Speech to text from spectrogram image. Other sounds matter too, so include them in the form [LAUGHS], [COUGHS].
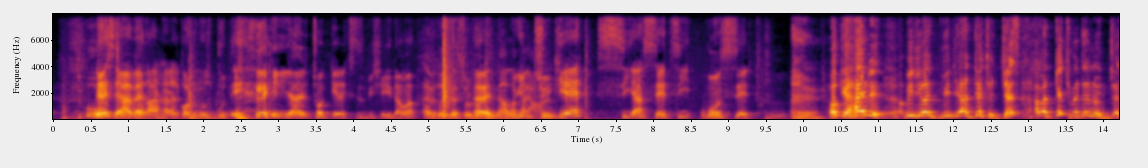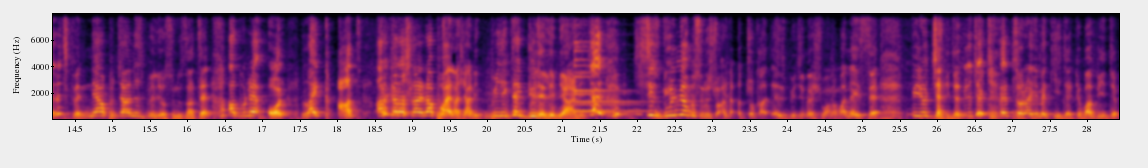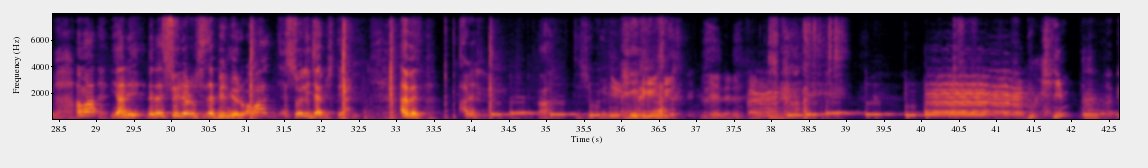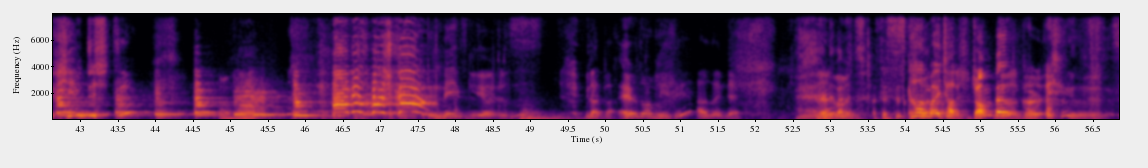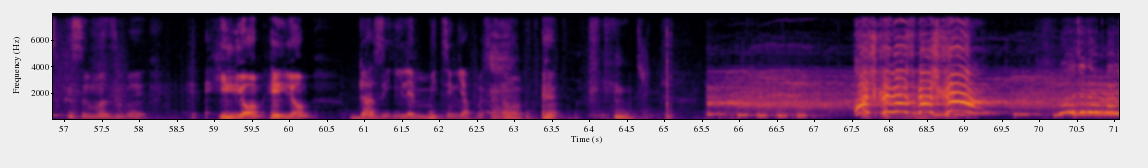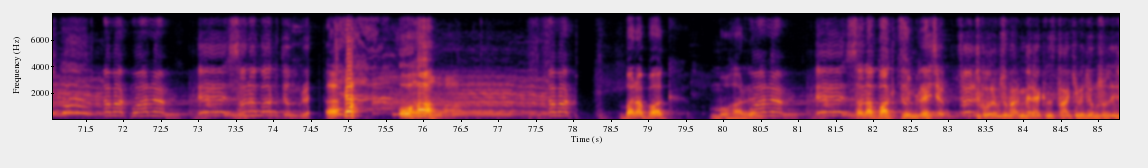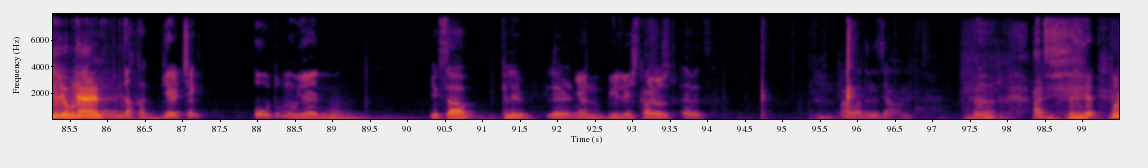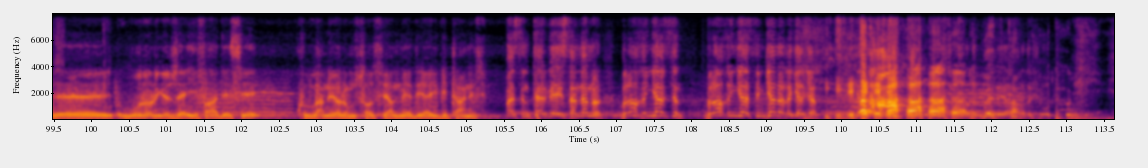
Puh. Neyse evet arkadaşlar konumuz bu değil. [LAUGHS] yani çok gereksiz bir şeydi ama. Evet o yüzden sordum Evet ne alaka bugün ya. Türkiye siyaseti one set. Okey haydi videoya, videoya geçeceğiz ama geçmeden önce lütfen ne yapacağınızı biliyorsunuz zaten. Abone ol, like at, arkadaşlarına paylaş yani birlikte gülelim yani. yani siz gülmüyor musunuz şu an? Çok ezbicime şu an ama neyse. Video çekeceğiz. Video çektikten sonra yemek yiyeceğim, kebap yiyeceğim. Ama yani neden söylüyorum size bilmiyorum ama söyleyeceğim işte yani. Evet. Ay, Ah teşekkür ederim. [LAUGHS] Bu kim? Kim düştü? Bir dakika Erdoğan mıydı az önce? He, Devam et. sessiz kalmaya çalışacağım ben. [LAUGHS] Kısılması ve Helium, helium gazı ile miting yapması tamam. [COUGHS] Sana bak Muharrem. Ee, sana baktım. Oha. Sana bak Bana bak Muharrem. Muharrem. Ee, Sana baktım Recep. Söyle. Olur musunuz? Var mı merakınız? Takip ediyor musunuz? izliyor musunuz? Evet. Bir dakika gerçek oldu mu yani Yoksa klipler yani birleştiriyoruz. karıştı. Evet. Anladınız yani. [LAUGHS] Hadi. [LAUGHS] Ee, vurur yüze ifadesi kullanıyorum sosyal medyayı bir tanesi. Gelsin terbiye senden mi? Bırakın gelsin. Bırakın gelsin. Gel hele gel gel.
